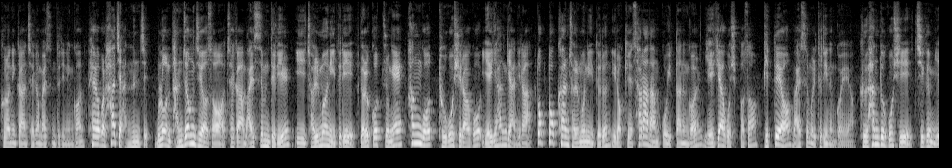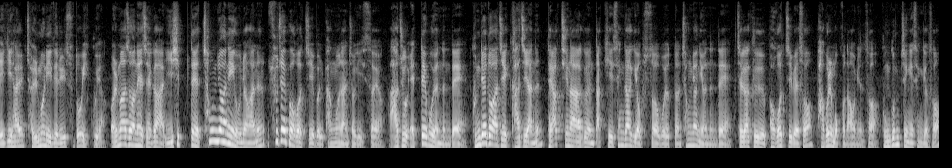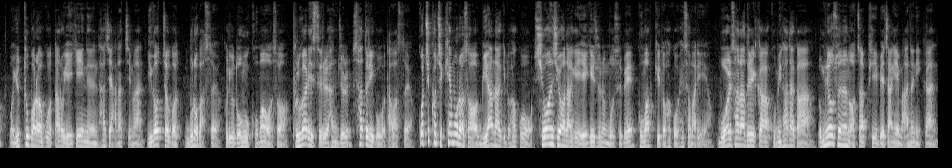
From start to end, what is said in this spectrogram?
그러니까 제가 말씀드리는 건 폐업을 하지 않는 집. 물론 단정 지어서 제가 말씀드릴 이 젊은이들이 10곳 중에 한 곳, 두 곳이라고 얘기한 게 아니라 똑똑한 젊은이들은 이렇게 살아남고 있다는 걸 얘기하고 싶어서 빗대어 말씀을 드리는 거예요. 그 한두 곳이 지금 얘기할 젊은이들일 수도 있고요. 얼마 전에 제가 20대 청년이 운영하는 수제버거집을 방문한 적이 있어요. 아주 앳돼 보였는데 군대도 아직 가지 않은 대학 대학 진학은 딱히 생각이 없어 보였던 청년이었는데 제가 그 버거집에서 밥을 먹고 나오면서 궁금증이 생겨서 뭐 유튜버라고 따로 얘기는 하지 않았지만 이것저것 물어봤어요. 그리고 너무 고마워서 불가리스를 한 줄 사드리고 나왔어요. 꼬치꼬치 캐물어서 미안하기도 하고 시원시원하게 얘기해주는 모습에 고맙기도 하고 해서 말이에요. 뭘 사다 드릴까 고민하다가 음료수는 어차피 매장에 많으니까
